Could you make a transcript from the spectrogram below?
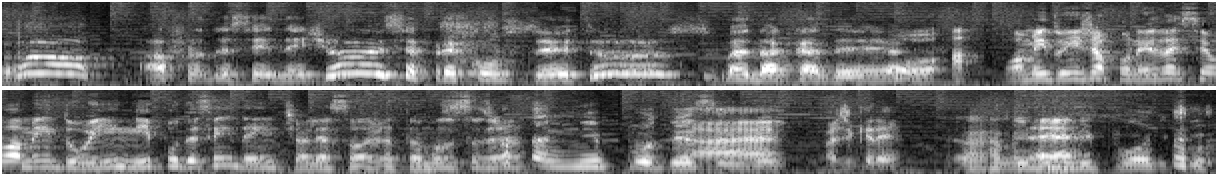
oh, afrodescendente, oh, isso é preconceito, oh, isso vai dar cadeia. Pô, a- o amendoim japonês vai ser o amendoim nipodescendente, olha só, já estamos. Já... nipo Ah, descendente. pode crer. Amendoim É. nipônico.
